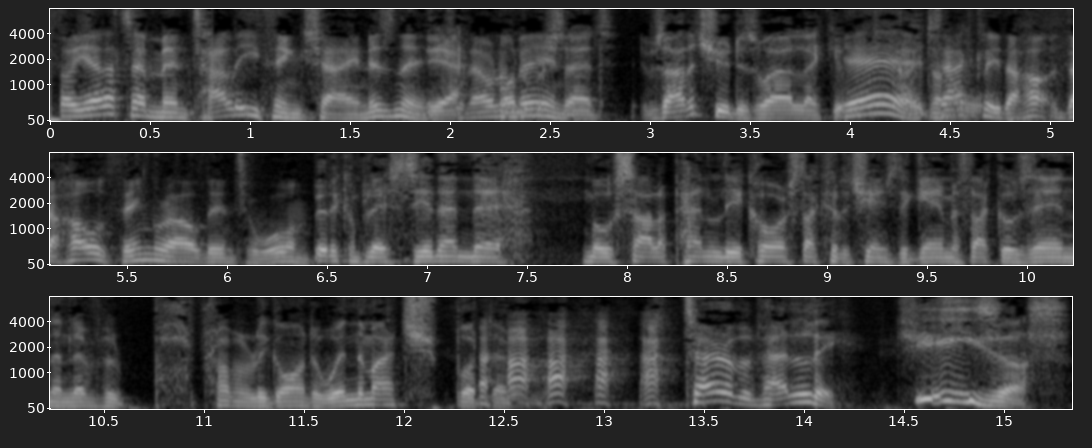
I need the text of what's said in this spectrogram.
so yeah, that's a mentality thing, Shane, isn't it? Yeah, you know what I mean? 100%. It was attitude as well. Like it Yeah, don't know, exactly. The, ho- the whole thing rolled into one. bit of complacency, and then the Mo Salah penalty, of course, that could have changed the game if that goes in, and Liverpool probably go on to win the match. But I mean, terrible penalty. Jesus.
